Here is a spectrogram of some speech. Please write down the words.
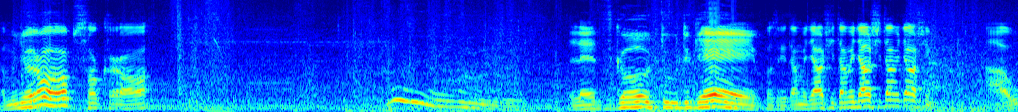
to mi nerob, sokro. Let's go to the game. Pozri, tam je ďalší, tam je ďalší, tam je ďalší. Au.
